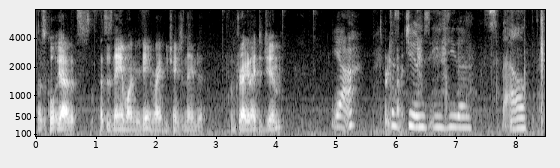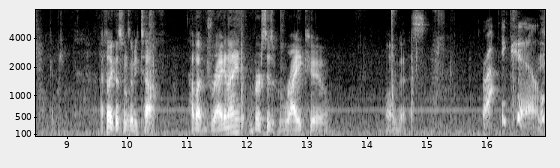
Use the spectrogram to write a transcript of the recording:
That's cool. Yeah, that's that's his name on your game, right? You changed his name to from Dragonite to Jim. Yeah, It's pretty funny. because gym's easy to spell. Gotcha. I feel like this one's gonna be tough. How about Dragonite versus Raikou? Oh goodness. Raikou.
